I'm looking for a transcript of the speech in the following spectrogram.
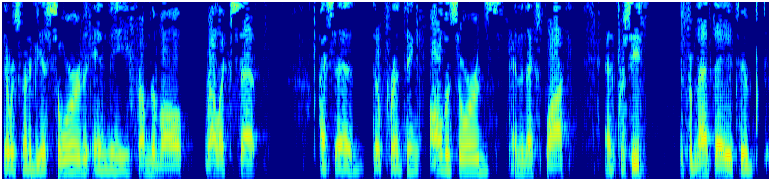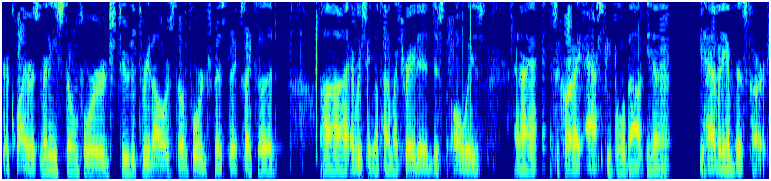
there was going to be a sword in the From the Vault relic set. I said they're printing all the swords in the next block and proceed from that day to acquire as many Stoneforge, two to three dollar Stoneforge Mystics I could. Uh, every single time I traded, just always, and I, it's a card I ask people about, you know, do you have any of this card?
